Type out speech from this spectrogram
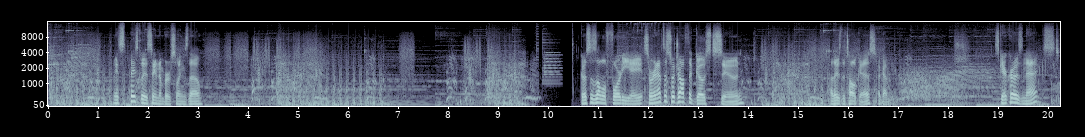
I mean, it's basically the same number of swings, though. Ghost is level 48, so we're gonna have to switch off the Ghost soon. Oh, there's the Tulkas. Okay. Scarecrow is next.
